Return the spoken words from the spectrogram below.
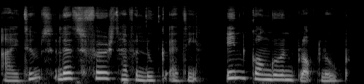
items, let's first have a look at the incongruent block loop.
